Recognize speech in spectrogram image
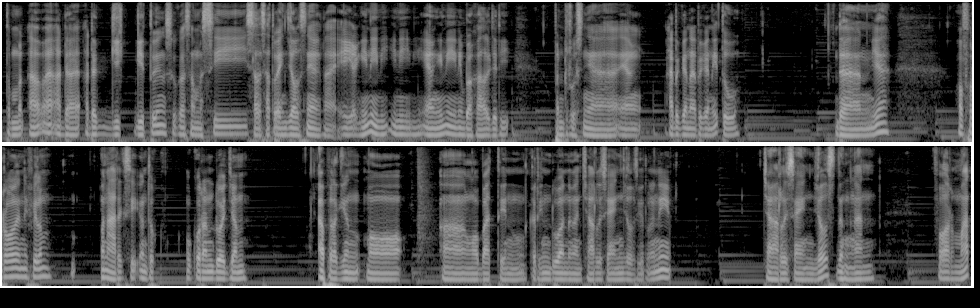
temen apa ada ada geek gitu yang suka sama si salah satu Angelsnya. Nah yang ini nih ini ini yang ini ini bakal jadi penerusnya yang adegan-adegan itu. Dan ya overall ini film menarik sih untuk ukuran 2 jam. Apalagi mau uh, ngobatin kerinduan dengan Charles Angels gitu. Ini Charles Angels dengan format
